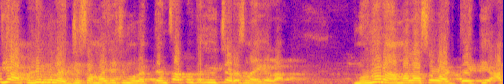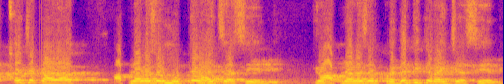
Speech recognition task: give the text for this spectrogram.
ती आपली मुलं आहेत जी समाजाची मुलं आहेत त्यांचा आपण कधी विचारच नाही केला. म्हणून आम्हाला असं वाटतंय की आत्ताच्या काळात आपल्याला जर मोठं व्हायचं असेल किंवा आपल्याला जर प्रगती करायची असेल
